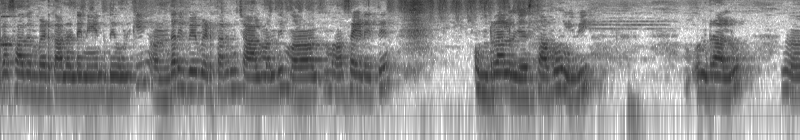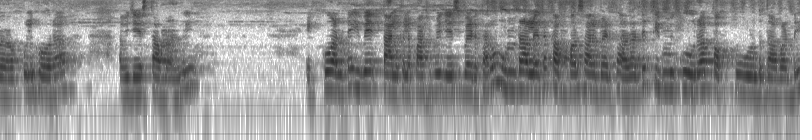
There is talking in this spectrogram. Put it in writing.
ప్రసాదం పెడతానండి నేను దేవుడికి. అందరు ఇవే పెడతానండి చాలామంది మా మా సైడ్ అయితే ఉండ్రాలు చేస్తాము ఇవి. ఉండ్రాలు పులిహోర అవి చేస్తామండి. ఎక్కువ అంటే ఇవే తాలికల పాశమే చేసి పెడతారు. ఉండ్రాలు అయితే కంపల్సరీ పెడతారు. అంటే తిమ్మి కూర పప్పు వండుతామండి.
